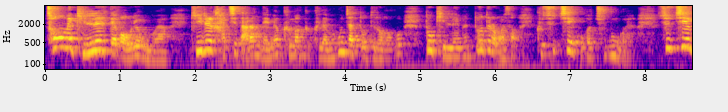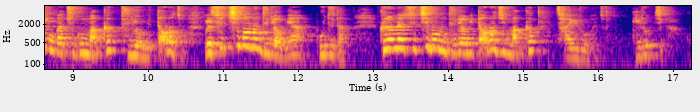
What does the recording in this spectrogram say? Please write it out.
처음에 길낼 때가 어려운 거야. 길을 같이 나랑 내면 그만큼 그 다음에 혼자 또 들어가고 또 길 내면 또 들어가서 그 수치의고가 죽은 거야. 수치의고가 죽은 만큼 두려움이 떨어져. 왜 수치 보는 두려움이야? 모두 다. 그러면 수치 보는 두려움이 떨어진 만큼 자유로워져. 괴롭지가 않고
